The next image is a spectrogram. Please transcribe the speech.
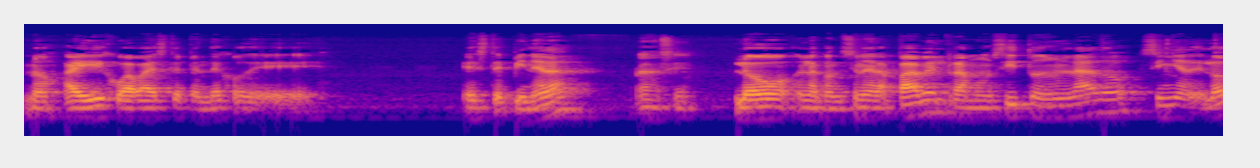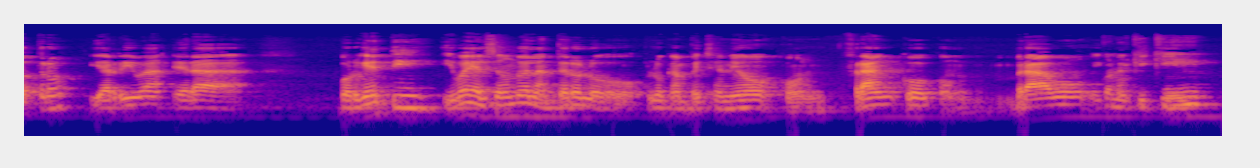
No, ahí jugaba este pendejo de. Este Pineda. Ah, sí. Luego en la condición era Pavel, Ramoncito de un lado, Ciña del otro, y arriba era Borghetti. Y vaya, el segundo delantero lo, lo campechaneó con Franco, con Bravo y Con con, el Kikín.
